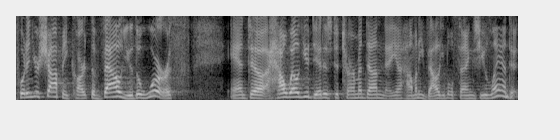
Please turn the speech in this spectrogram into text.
put in your shopping cart, the value, the worth, and uh, how well you did is determined on you know, how many valuable things you landed.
